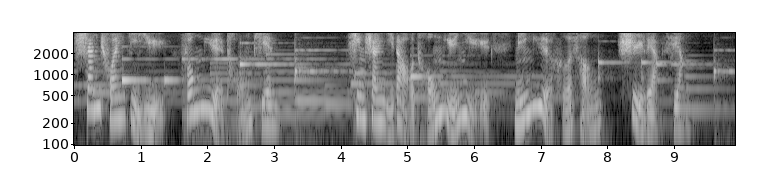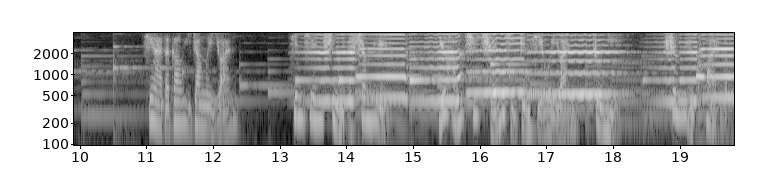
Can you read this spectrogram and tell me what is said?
山川异域风月同天。青山一道同云雨明月何曾是两乡亲爱的高玉章委员今天是你的生日余杭区全体政协委员祝你生日快乐。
